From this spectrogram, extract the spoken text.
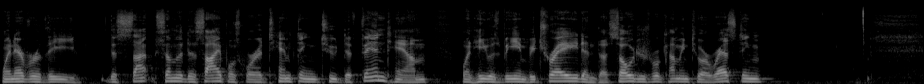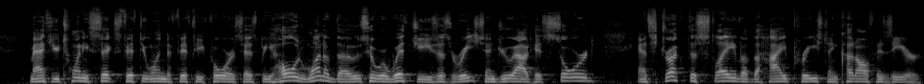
whenever the, the, some of the disciples were attempting to defend him when he was being betrayed and the soldiers were coming to arrest him. Matthew 26, 51 to 54 says, Behold, one of those who were with Jesus reached and drew out his sword and struck the slave of the high priest and cut off his ear.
